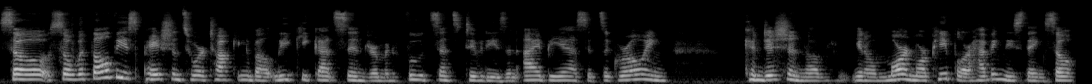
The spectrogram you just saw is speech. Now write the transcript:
So so with all these patients who are talking about leaky gut syndrome and food sensitivities and IBS, it's a growing condition of, you know, more and more people are having these things. So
